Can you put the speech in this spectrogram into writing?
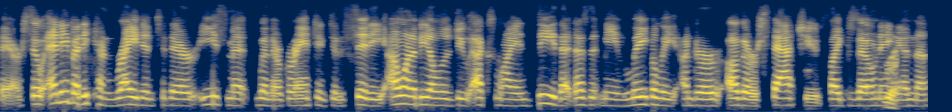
there. So anybody can write into their easement when they're granting to the city, I want to be able to do X, Y, and Z. That doesn't mean legally under other statutes like zoning Right. and the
